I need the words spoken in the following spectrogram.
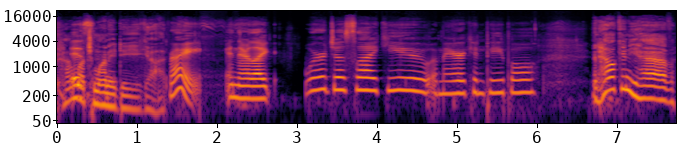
how is- much money do you got? right? And they're like, "We're just like you, American people." And how can you have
